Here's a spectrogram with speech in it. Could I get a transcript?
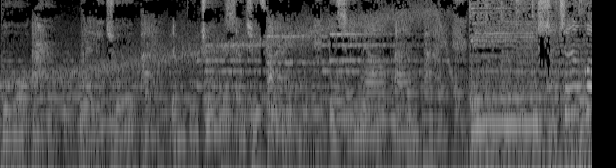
不安排里出牌，忍不住想去猜，有奇妙安排。你是真光，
